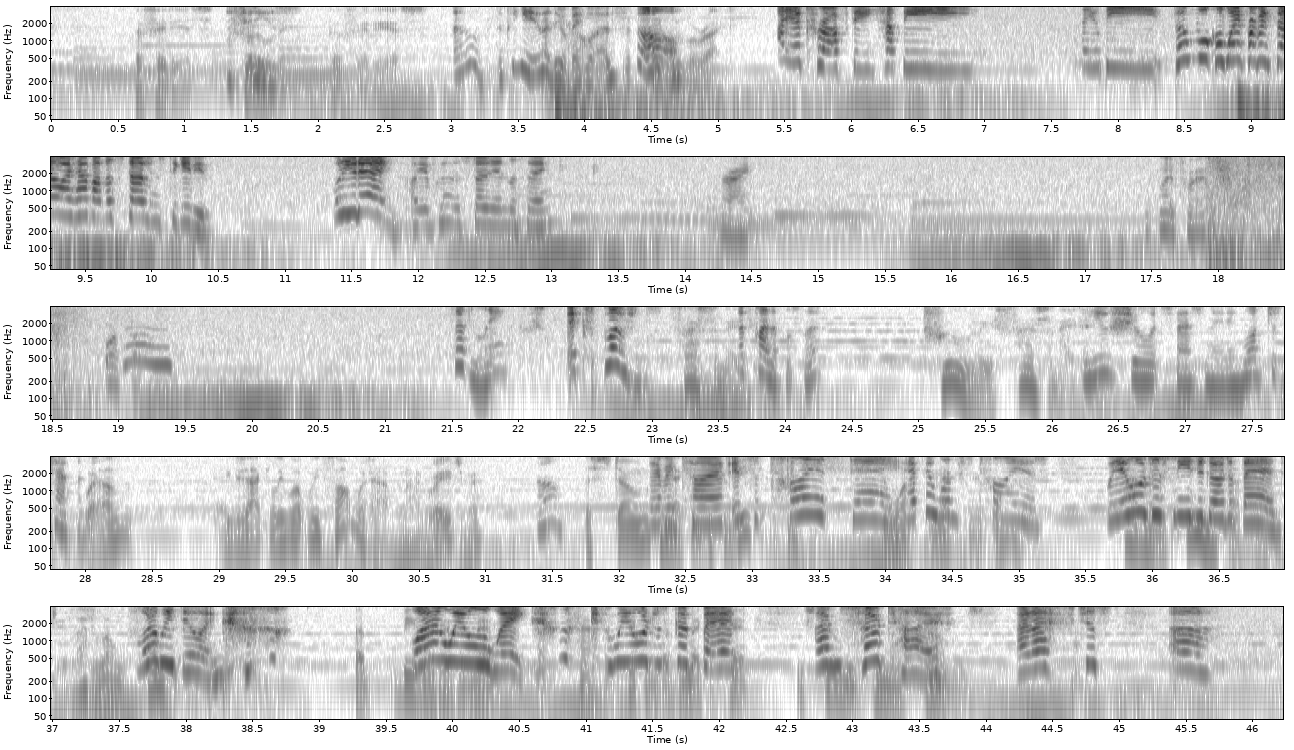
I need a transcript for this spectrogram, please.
perfidious. Perfidious. Truly perfidious. Oh, look at you with your big words. Let's see if Oh. we were right. Hiya, Crafty. Happy. Hiya, bee. Don't walk away from me, sir. I have other stones to give you. What are you doing? Oh, you're putting the stone in the thing? Right. Wait for it. What the? Suddenly, ex- explosions. Fascinating. No pineapples, though. Truly fascinating. Are you sure it's fascinating? What just happened? Well, exactly what we thought would happen, I'd wager. oh, The stone very tired. It's a tired day. Everyone's connection it was. tired. We all just need to go to bed. energy, let alone What are we doing? Why are we all awake? Can we all just go to bed? cake. You still I'm so tired. And I just, uh,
